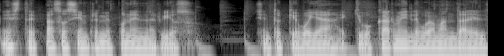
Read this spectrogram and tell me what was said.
Este paso siempre me pone nervioso. Siento que voy a equivocarme y le voy a mandar el,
